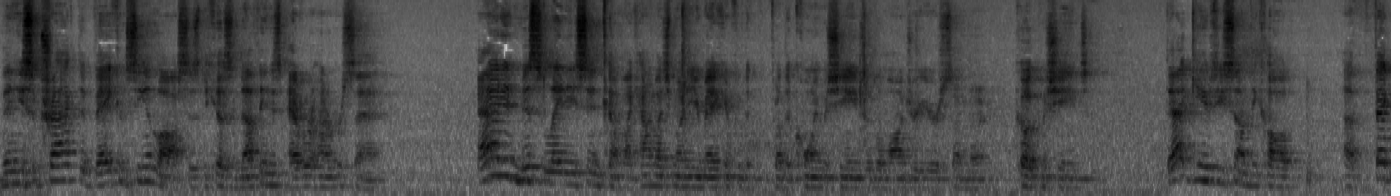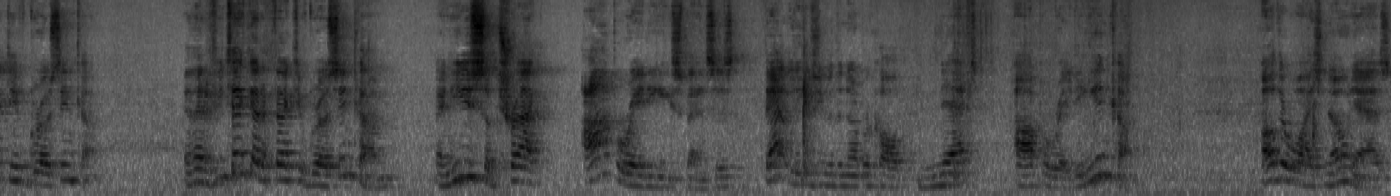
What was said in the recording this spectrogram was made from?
Then you subtract the vacancy and losses because nothing is ever 100%. Add in miscellaneous income, like how much money you're making from the, from the coin machines or the laundry or some uh, Coke machines. That gives you something called effective gross income. And then if you take that effective gross income and you subtract operating expenses, that leaves you with a number called net operating income, otherwise known as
